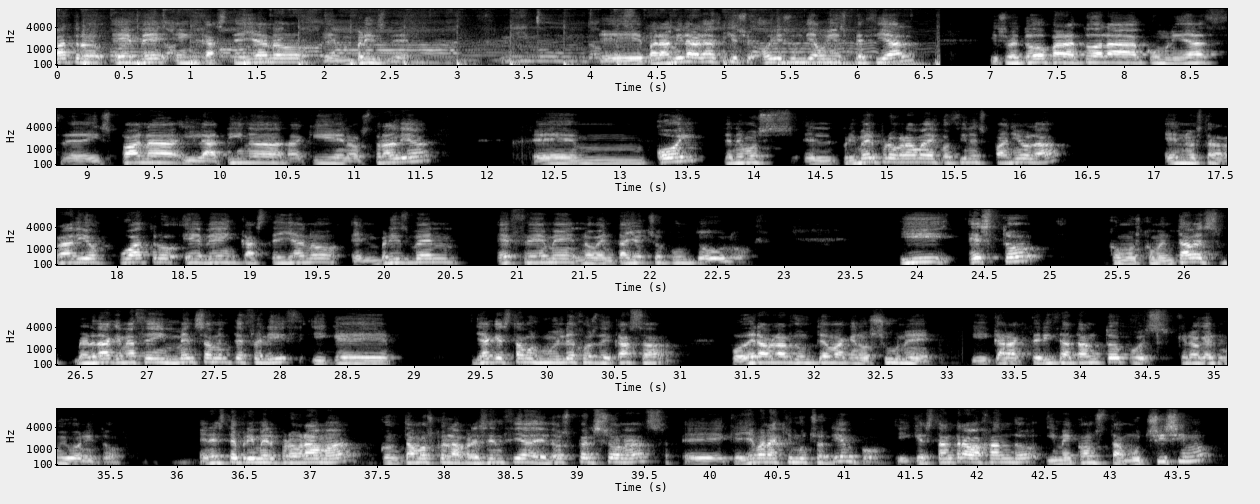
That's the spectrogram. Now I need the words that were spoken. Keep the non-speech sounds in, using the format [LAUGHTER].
4EB en castellano en Brisbane. Eh, para mí la verdad es que hoy es un día muy especial y sobre todo para toda la comunidad eh, hispana y latina aquí en Australia. Eh, hoy tenemos el primer programa de cocina española en nuestra radio 4EB en castellano en Brisbane FM 98.1. Y esto, como os comentaba, es verdad que me hace inmensamente feliz y que, ya que estamos muy lejos de casa, poder hablar de un tema que nos une y caracteriza tanto, pues creo que es muy bonito. En este primer programa contamos con la presencia de dos personas eh, que llevan aquí mucho tiempo y que están trabajando, y me consta muchísimo,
